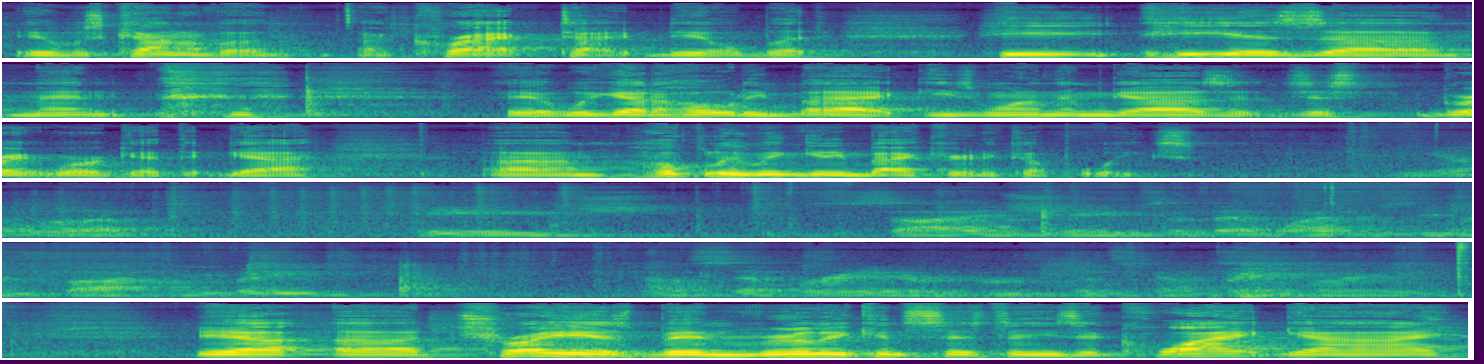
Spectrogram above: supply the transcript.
it was kind of a, a crack type deal. But he he is uh, man. yeah, we got to hold him back. He's one of them guys that just great work ethic guy. Um, hopefully we can get him back here in a couple weeks. You got a lot of age, size, shapes at that wide receiver spot. Anybody kind of separated or group that's kind of separated? Yeah, uh, Trey has been really consistent. He's a quiet guy,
